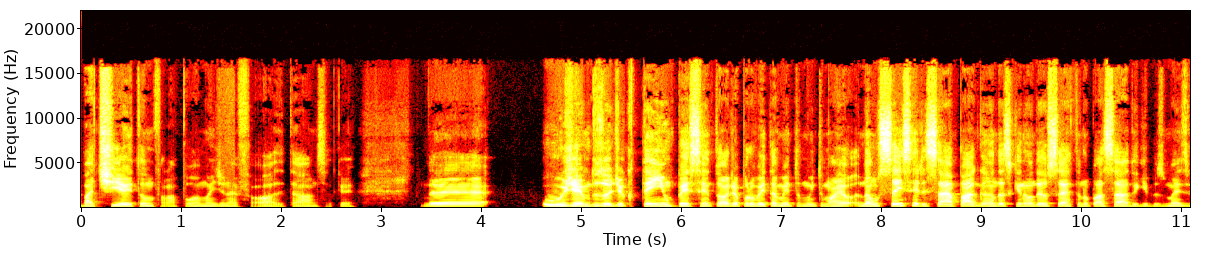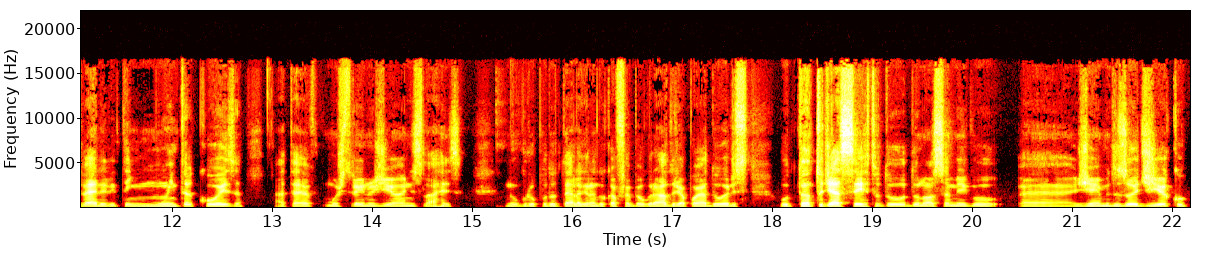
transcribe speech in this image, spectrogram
batia e todo mundo falava, porra, a mãe de Iná é foda e tal, não sei o quê. É, o GM do Zodíaco tem um percentual de aproveitamento muito maior. Não sei se ele sai apagando as que não deu certo no passado, Gibbs, mas, velho, ele tem muita coisa. Até mostrei no Giannis lá no grupo do Telegram do Café Belgrado, de apoiadores, o tanto de acerto do, do nosso amigo é, GM do Zodíaco.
